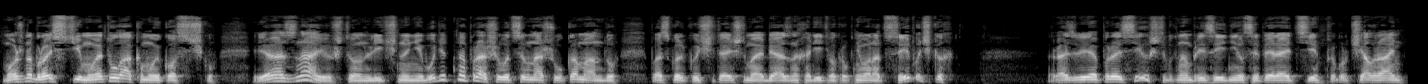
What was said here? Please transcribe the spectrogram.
Можно бросить ему эту лакомую косточку. Я знаю, что он лично не будет напрашиваться в нашу команду, поскольку считает, что мы обязаны ходить вокруг него на цыпочках. Разве я просил, чтобы к нам присоединился Пиретти? пробурчал Райм.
